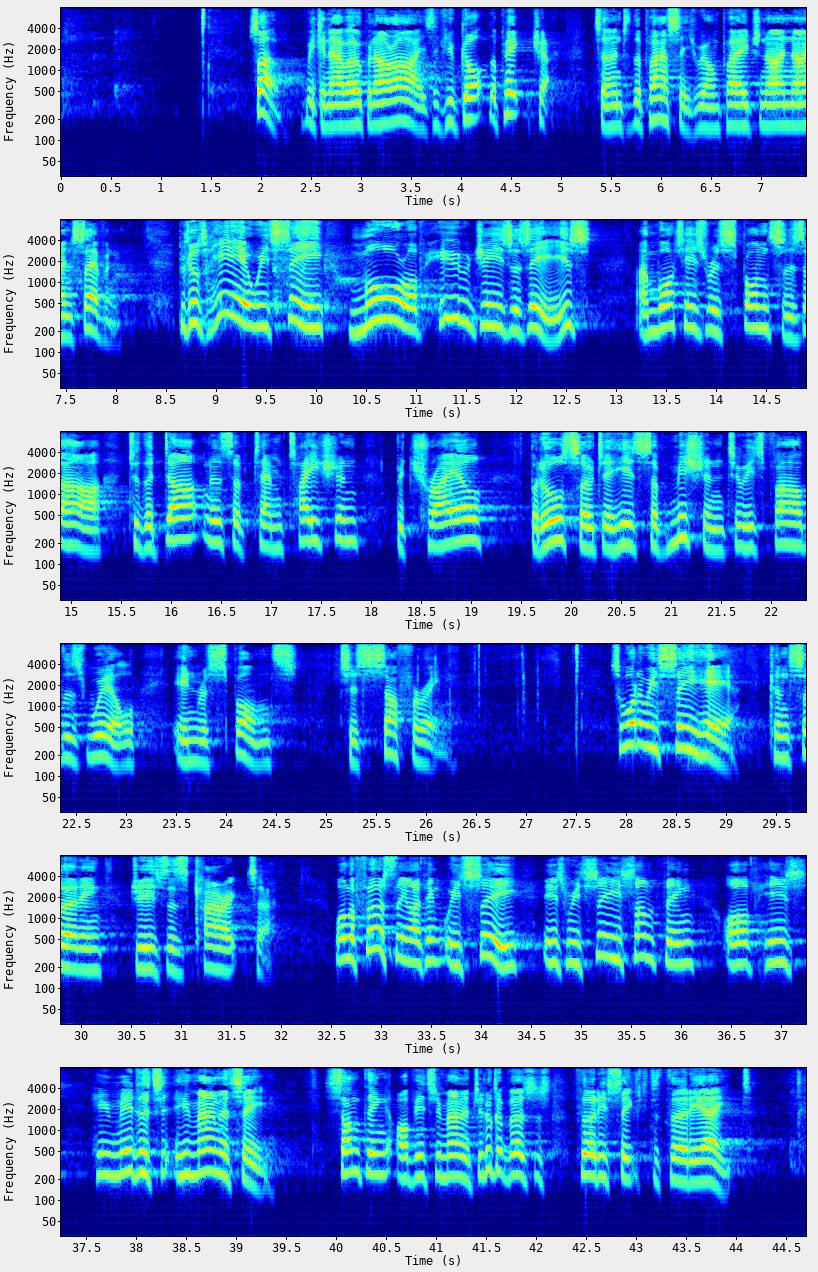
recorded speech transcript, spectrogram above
So, we can now open our eyes. If you've got the picture, turn to the passage. We're on page 997. Because here we see more of who Jesus is and what his responses are to the darkness of temptation, betrayal, but also to his submission to his Father's will in response to suffering. So, what do we see here concerning Jesus' character? Well, the first thing I think we see is we see something of his humanity, something of his humanity. Look at verses 36 to 38.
